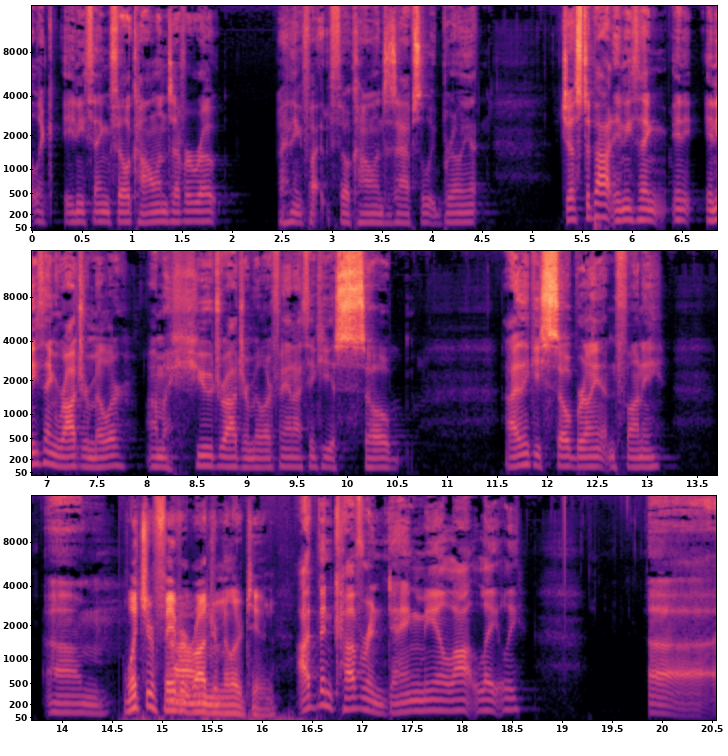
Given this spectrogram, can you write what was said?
like anything Phil Collins ever wrote, I think Phil Collins is absolutely brilliant. Just about anything, any, anything Roger Miller. I'm a huge Roger Miller fan. I think he is so, I think he's so brilliant and funny. Um, What's your favorite um, Roger Miller tune? I've been covering "Dang Me" a lot lately. Uh,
